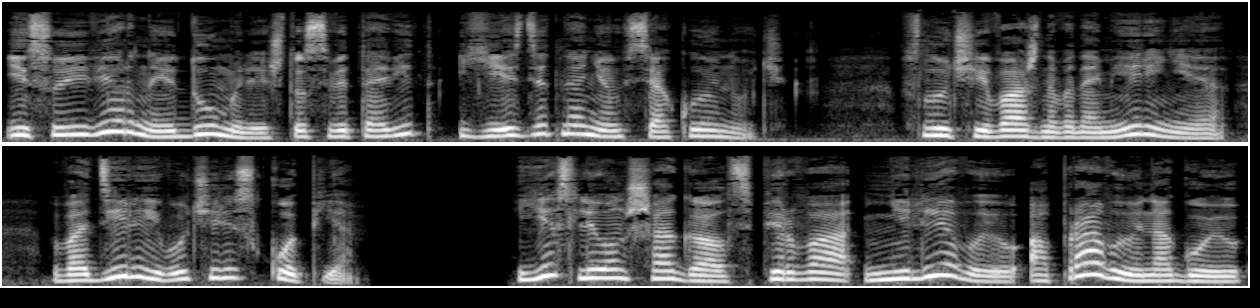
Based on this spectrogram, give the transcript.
и суеверные думали, что световид ездит на нем всякую ночь. В случае важного намерения водили его через копья. Если он шагал сперва не левую, а правую ногою,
